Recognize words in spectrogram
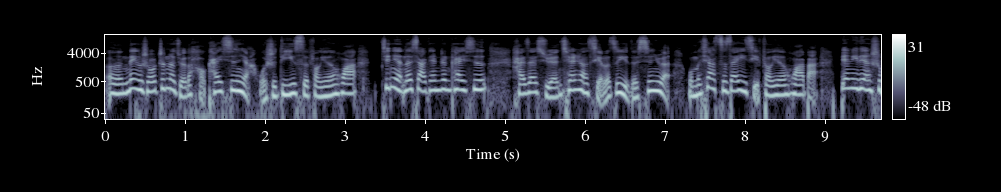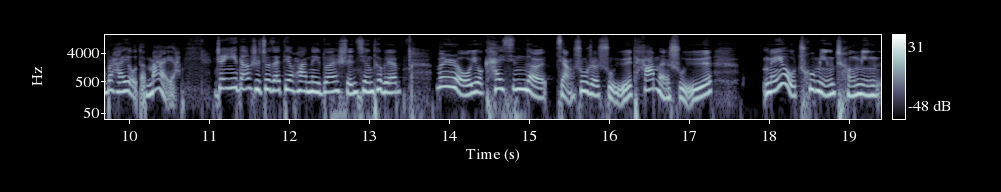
嗯，那个时候真的觉得好开心呀！我是第一次放烟花，今年的夏天真开心，还在许愿签上写了自己的心愿。我们下次再一起放烟花吧。便利店是不是还有的卖呀？真一当时就在电话那端，神情特别温柔又开心的讲述着属于他们、属于没有出名成名、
